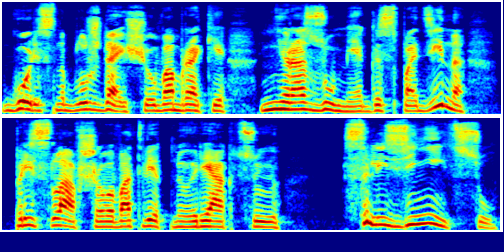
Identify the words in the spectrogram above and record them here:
горестно блуждающего во мраке неразумия господина, приславшего в ответную реакцию слезницу,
